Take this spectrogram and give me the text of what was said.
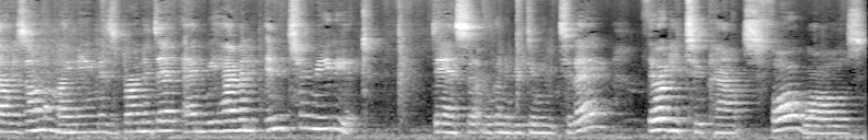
Arizona. My name is Bernadette and we have an intermediate dance that we're going to be doing today. 32 counts, four walls,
